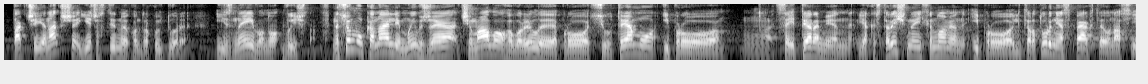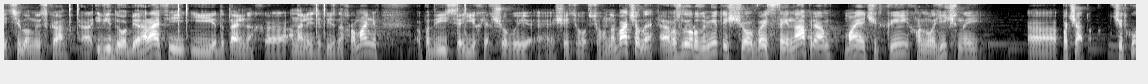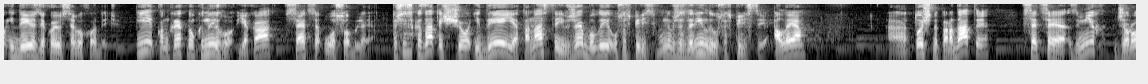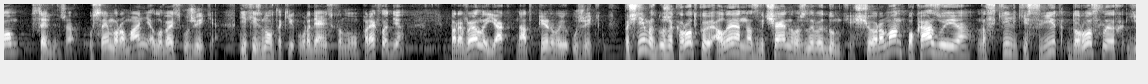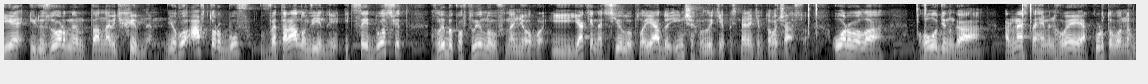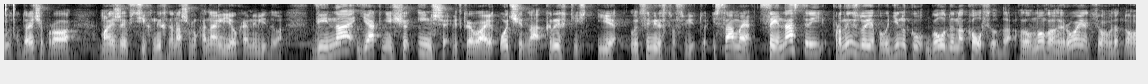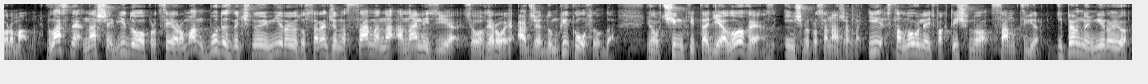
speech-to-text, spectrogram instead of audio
так чи інакше є частиною контркультури, і з неї воно вийшло. На цьому каналі ми вже чимало говорили про цю тему і про цей термін як історичний феномен, і про літературні аспекти. У нас є ціла низка е, і відеобіографій, і детальних е, аналізів різних романів. Подивіться їх, якщо ви е, ще цього всього не бачили. Важливо розуміти, що весь цей напрям має чіткий хронологічний початок, чітку ідею, з якої все виходить, і конкретну книгу, яка все це уособлює. Точніше сказати, що ідея та настрій вже були у суспільстві, вони вже заріли у суспільстві, але е, точно передати все це зміг Джером Селінджер у своєму романі Ловець у житті, який знов таки у радянському перекладі перевели як над прірвою у житті. Почнімо з дуже короткої, але надзвичайно важливої думки, що роман показує наскільки світ дорослих є ілюзорним та навіть хибним. Його автор був ветераном війни, і цей досвід глибоко вплинув на нього, і як і на цілу плеяду інших великих письменників того часу: Орвела, Голдінга. Ернеста Гемінгуея, Курта Вонегута. До речі, про майже всіх них на нашому каналі є окремі відео. Війна, як ніщо інше, відкриває очі на крихкість і лицемірство світу. І саме цей настрій пронизує поведінку Голдена Колфілда, головного героя цього видатного роману. Власне, наше відео про цей роман буде значною мірою зосереджене саме на аналізі цього героя, адже думки Колфілда, його вчинки та діалоги з іншими персонажами і становлять фактично сам твір. І певною мірою.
